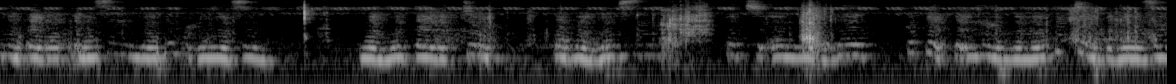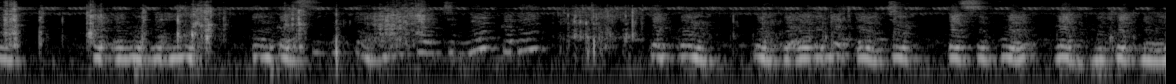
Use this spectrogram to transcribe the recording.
nhưng tôi đã đứng ra nói với mọi người rằng, nếu như tôi được chọn và vài năm sau, các chị em ở đây có thể tự hào về mối phát triển của mình rằng khi em học đại em còn xin hơn cả hai cô trong lớp cơ đấy Tuyệt vời, là cô ấy đã được bầu chọn về số phiếu gần như tuyệt đối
